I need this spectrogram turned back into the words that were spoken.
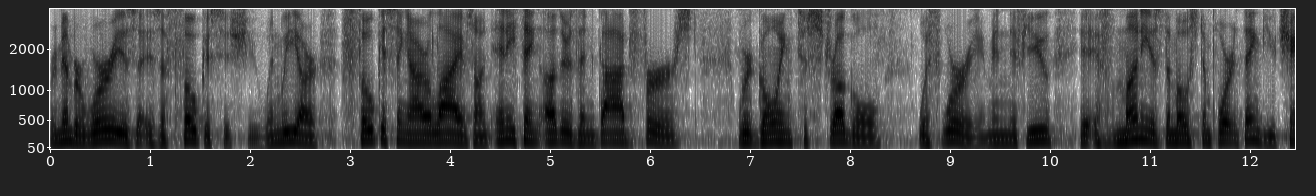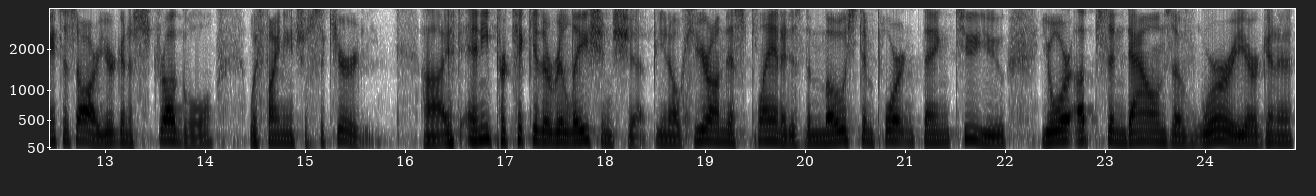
Remember, worry is a, is a focus issue. When we are focusing our lives on anything other than God first, we're going to struggle with worry. I mean, if you if money is the most important thing to you, chances are you're going to struggle with financial security. Uh, if any particular relationship, you know, here on this planet is the most important thing to you, your ups and downs of worry are going to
